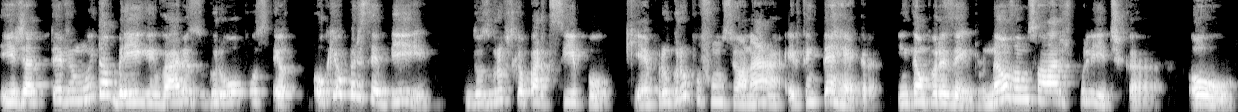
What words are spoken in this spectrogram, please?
E já teve muita briga em vários grupos. Eu, o que eu percebi dos grupos que eu participo, que é para o grupo funcionar, ele tem que ter regra. Então, por exemplo, não vamos falar de política, ou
